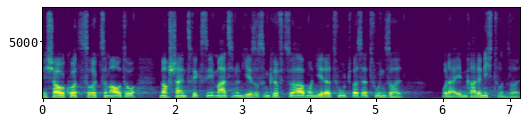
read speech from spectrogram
Ich schaue kurz zurück zum Auto. Noch scheint Trixie Martin und Jesus im Griff zu haben und jeder tut, was er tun soll oder eben gerade nicht tun soll.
